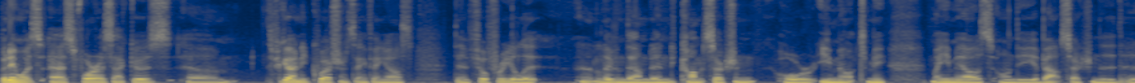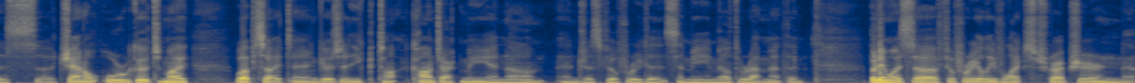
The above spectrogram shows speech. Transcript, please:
But anyways, as far as that goes, um, if you got any questions, anything else, then feel free to let, uh, leave them down in the comment section or email it to me. My email is on the about section of this uh, channel, or go to my website and go to the contact me and um, and just feel free to send me an email through that method. But anyways, uh, feel free to leave a like, subscribe, share, and uh,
